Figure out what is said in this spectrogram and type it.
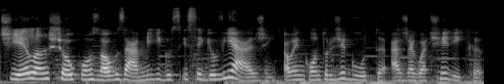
Thier lanchou com os novos amigos e seguiu viagem ao encontro de Guta, a jaguatirica.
